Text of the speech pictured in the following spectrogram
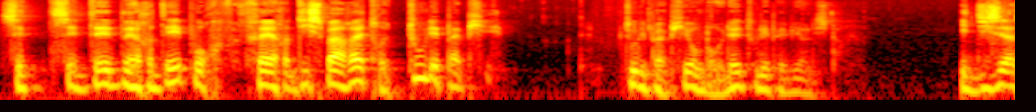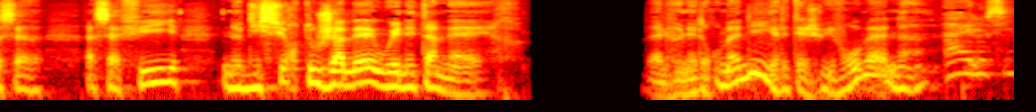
s'est démerdé pour faire disparaître tous les papiers. Tous les papiers ont brûlé, tous les papiers ont disparu. Il disait à sa, à sa fille Ne dis surtout jamais où est née ta mère. Elle venait de Roumanie, elle était juive roumaine. Hein. Ah, elle aussi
